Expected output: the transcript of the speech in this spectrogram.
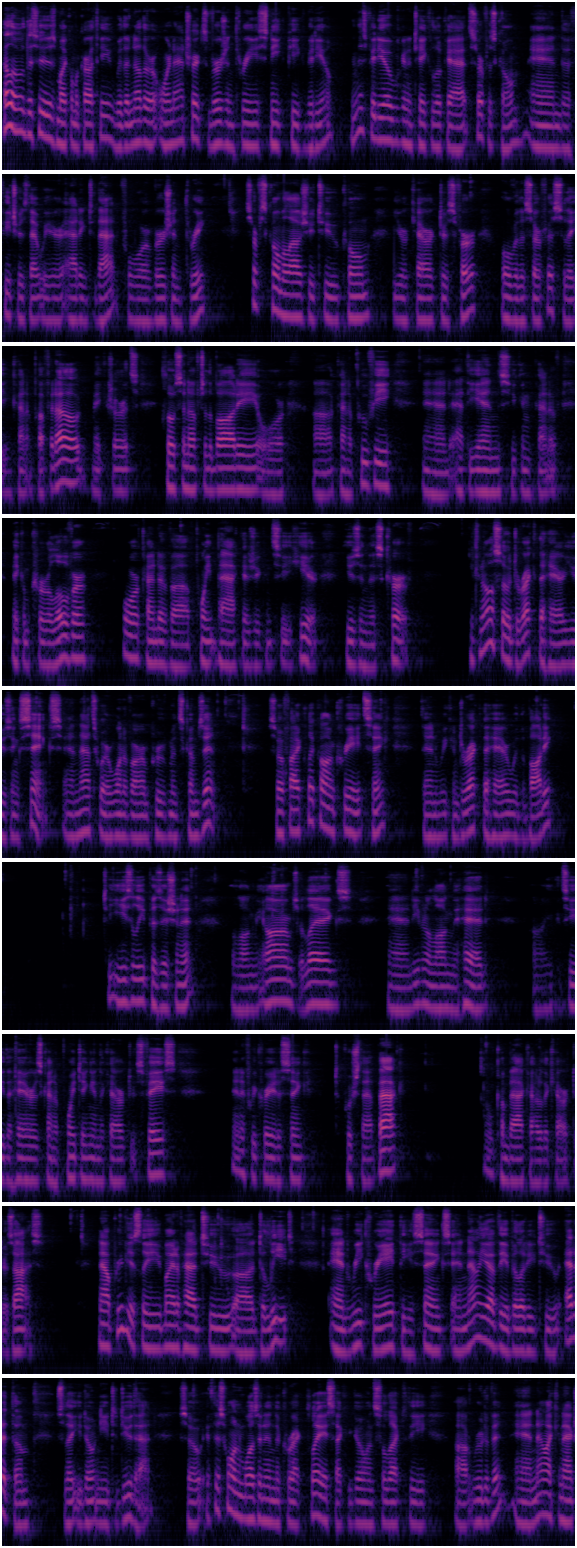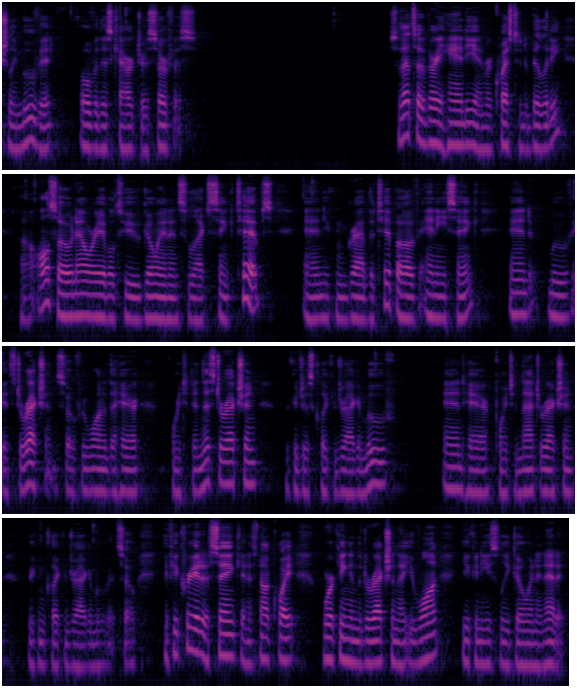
Hello, this is Michael McCarthy with another Ornatrix version 3 sneak peek video. In this video we're going to take a look at Surface Comb and the features that we are adding to that for version 3. Surface Comb allows you to comb your character's fur over the surface so that you can kind of puff it out, make sure it's close enough to the body or uh, kind of poofy and at the ends you can kind of make them curl over or kind of uh, point back as you can see here using this curve. You can also direct the hair using sinks, and that's where one of our improvements comes in. So if I click on Create Sink, then we can direct the hair with the body to easily position it along the arms or legs, and even along the head. Uh, you can see the hair is kind of pointing in the character's face, and if we create a sink to push that back, it will come back out of the character's eyes. Now previously you might have had to uh, delete and recreate these sinks and now you have the ability to edit them so that you don't need to do that. So if this one wasn't in the correct place I could go and select the uh, root of it and now I can actually move it over this character's surface. So that's a very handy and requested ability. Uh, also now we're able to go in and select sink tips and you can grab the tip of any sink and move its direction. So if we wanted the hair pointed in this direction, we could just click and drag and move and hair point in that direction. We can click and drag and move it. So if you created a sink and it's not quite working in the direction that you want you can easily go in and edit.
